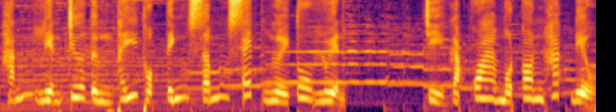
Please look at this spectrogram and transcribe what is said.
Hắn liền chưa từng thấy thuộc tính sấm sét người tu luyện. Chỉ gặp qua một con hắc điểu.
